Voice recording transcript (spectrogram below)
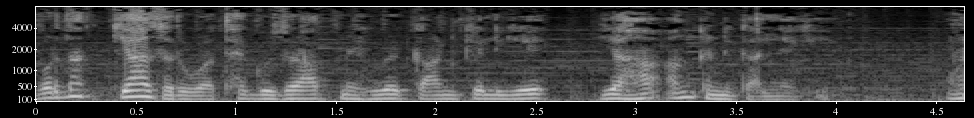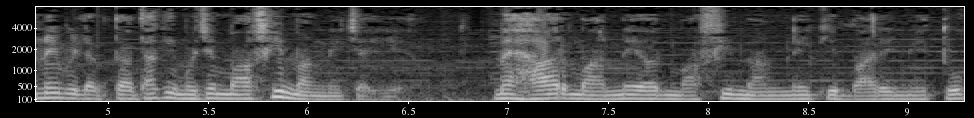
वरना क्या ज़रूरत है गुजरात में हुए कांड के लिए यहाँ अंक निकालने की? उन्हें भी लगता था कि मुझे माफ़ी मांगनी चाहिए। मैं हार मानने और माफ़ी मांगने के बारे में तो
